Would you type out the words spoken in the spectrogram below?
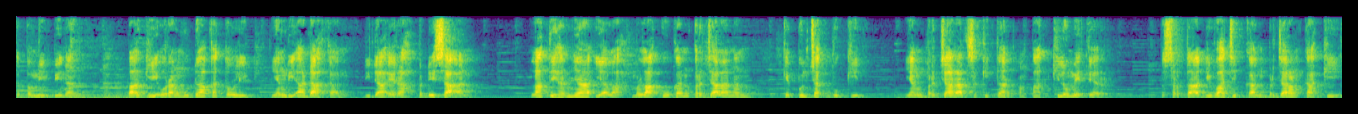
kepemimpinan bagi orang muda Katolik yang diadakan di daerah pedesaan. Latihannya ialah melakukan perjalanan ke puncak bukit yang berjarak sekitar 4 km. Peserta diwajibkan berjalan kaki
